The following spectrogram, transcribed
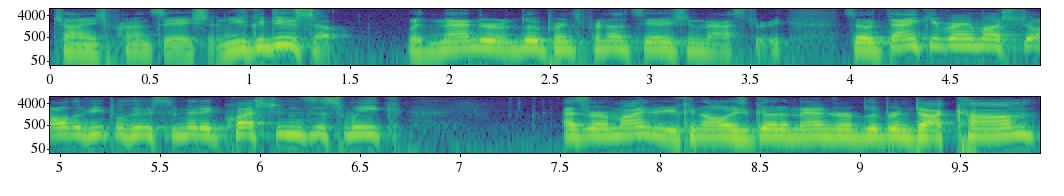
Chinese pronunciation. You could do so with Mandarin Blueprint's pronunciation mastery. So, thank you very much to all the people who submitted questions this week as a reminder, you can always go to mandarinblueprint.com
